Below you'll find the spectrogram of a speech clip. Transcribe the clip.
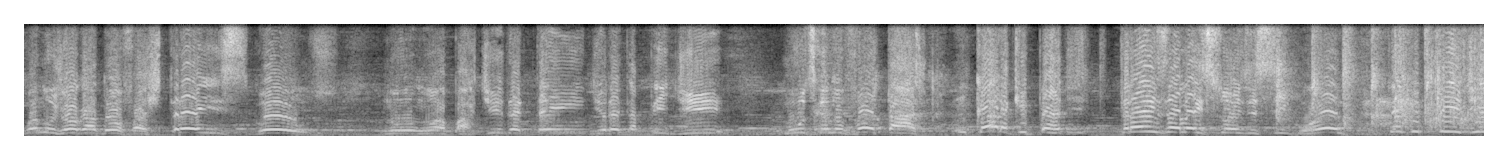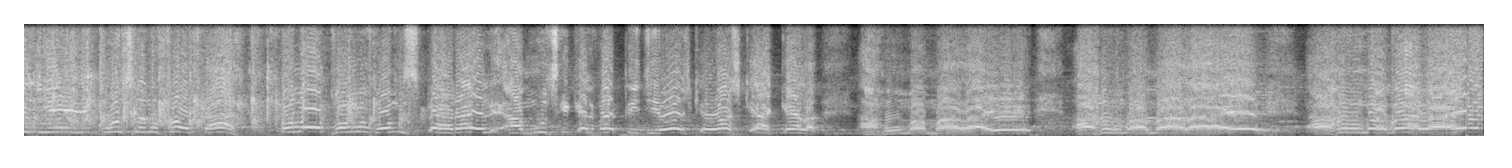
Quando um jogador faz três gols numa partida, ele tem direito a pedir música no Fantástico. Um cara que perde três eleições em cinco anos tem que pedir de, de música no Fantástico. Vamos, vamos, vamos esperar ele, a música que ele vai pedir hoje, que eu acho que é aquela Arruma mala aí, arruma mala aí, arruma mala aí.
